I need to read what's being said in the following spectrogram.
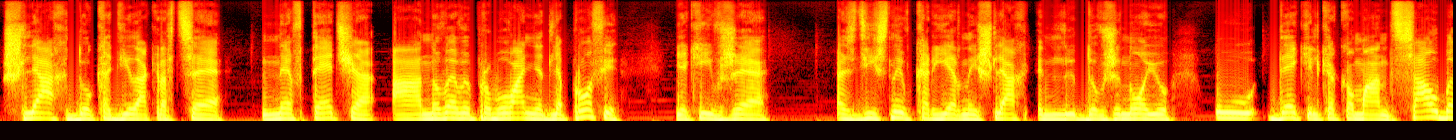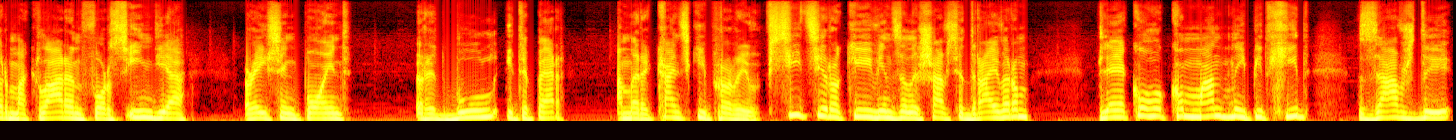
Шлях до Каділака це не втеча, а нове випробування для профі, який вже здійснив кар'єрний шлях довжиною у декілька команд: Sauber, McLaren, Force India, Racing Point, Red Bull і тепер американський прорив. Всі ці роки він залишався драйвером, для якого командний підхід завжди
